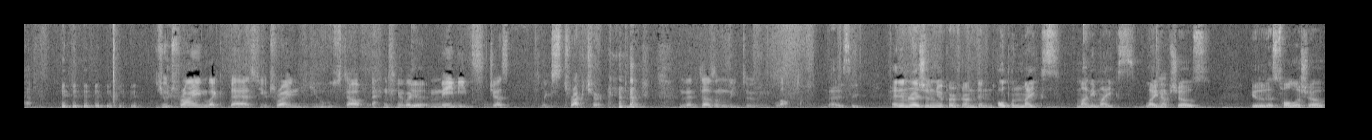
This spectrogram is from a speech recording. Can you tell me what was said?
have. You try and like best, you try and new stuff, and you're like Yeah. maybe it's just like structure Yeah. that doesn't lead to laughter. I see. And in Russian, you performed in open mics, money mics, lineup shows. You did a solo show,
